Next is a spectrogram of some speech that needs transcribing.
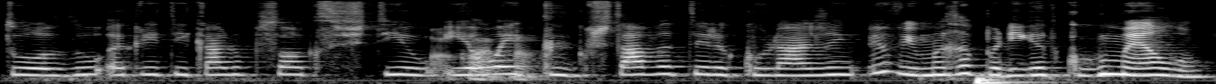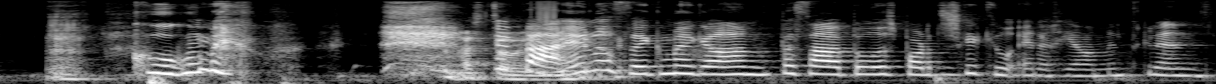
todo a criticar o pessoal que se vestiu. Ah, eu claro é que não. que gostava de ter a coragem. Eu vi uma rapariga de cogumelo. cogumelo. Mas Epá, eu não sei como é que ela passava pelas portas, que aquilo era realmente grande.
